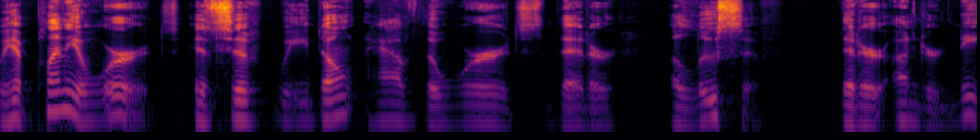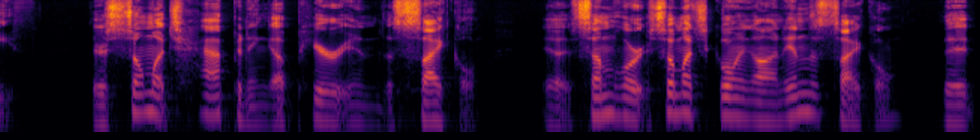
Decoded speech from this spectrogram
We have plenty of words. It's if we don't have the words that are elusive, that are underneath. There's so much happening up here in the cycle. Uh, somewhere, so much going on in the cycle that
